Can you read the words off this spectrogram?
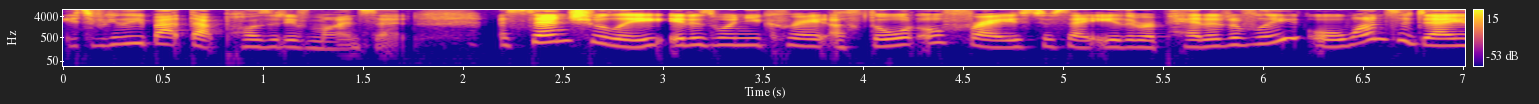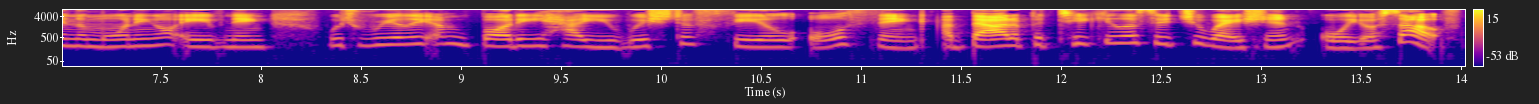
it's really about that positive mindset. Essentially, it is when you create a thought or phrase to say either repetitively or once a day in the morning or evening, which really embody how you wish to feel or think about a particular situation situation or yourself.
